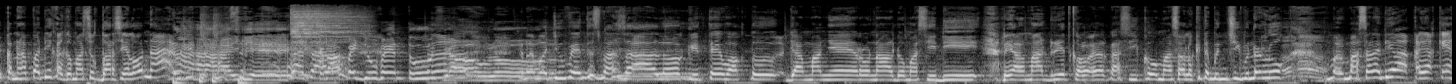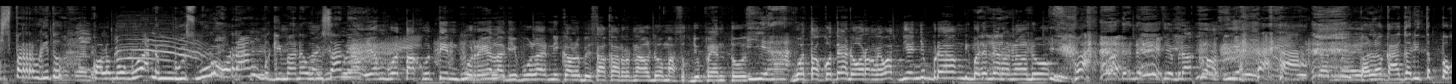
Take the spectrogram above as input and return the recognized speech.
Kenapa dia kagak masuk Barcelona? gitu. Ah, iya. Masalah- Kenapa Juventus? Ya Allah. Kenapa Juventus masa lo kita waktu zamannya Ronaldo masih di Real Madrid kalau El Clasico masa lo kita benci bener lo. Ma- Masalahnya dia kayak Casper gitu. Kalau boboa nembus mulu orang bagaimana urusannya? yang gue takutin pure lagi pula nih kalau misalkan Ronaldo masuk Juventus, Iya. gue takutnya ada orang lewat dia nyebrang di badannya Ronaldo, badannya kayak zebra cross. Iya. Kalau kagak ditepok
